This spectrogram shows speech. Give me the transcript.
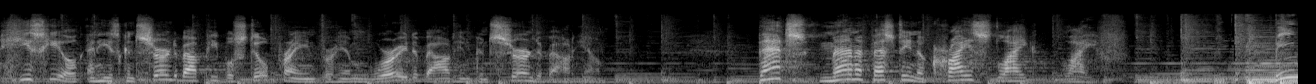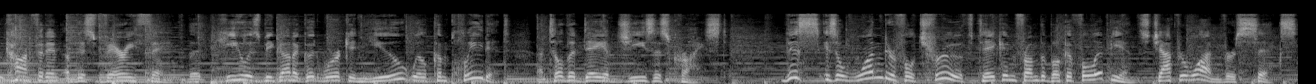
He's healed, and He's concerned about people still praying for Him, worried about Him, concerned about Him. That's manifesting a Christ like life. Being confident of this very thing, that he who has begun a good work in you will complete it until the day of Jesus Christ. This is a wonderful truth taken from the book of Philippians, chapter 1, verse 6.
